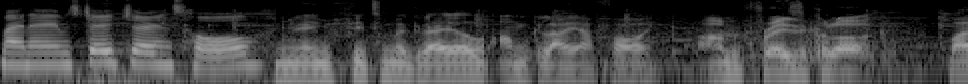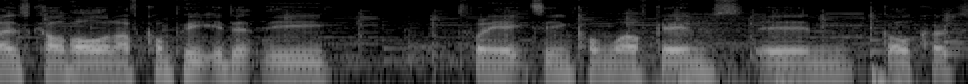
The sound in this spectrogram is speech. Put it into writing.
My name's Jade Jones Hall. My name's Peter McGrail. I'm Glaya Foy. I'm Fraser Culloch. My name's Callum Hall and I've competed at the 2018 Commonwealth Games in Gold Coast.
